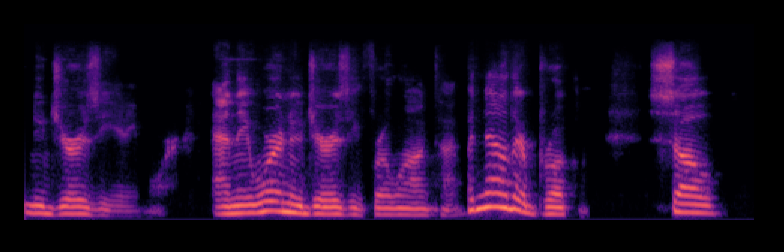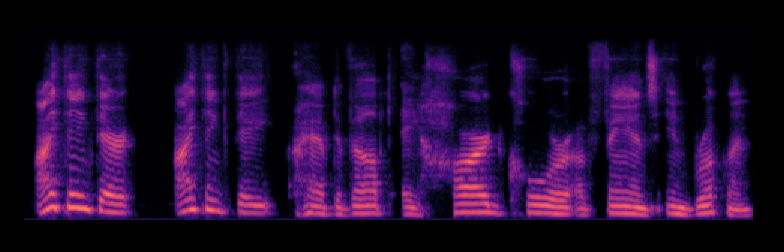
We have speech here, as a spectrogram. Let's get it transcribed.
New Jersey anymore. And they were New Jersey for a long time, but now they're Brooklyn. So I think they're I think they have developed a hard core of fans in Brooklyn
